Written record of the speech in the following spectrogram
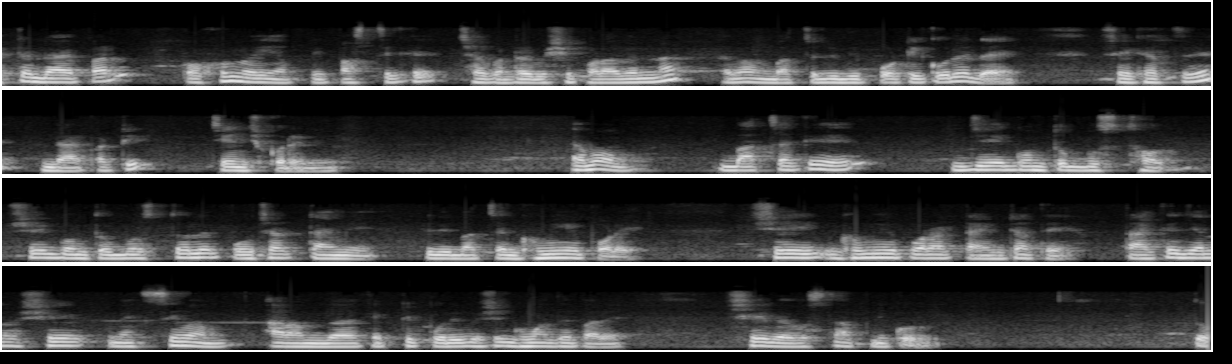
একটা ডায়পার কখনোই আপনি পাঁচ থেকে ছয় ঘণ্টার বেশি পড়াবেন না এবং বাচ্চা যদি পটি করে দেয়, সেক্ষেত্রে ডায়পারটি চেঞ্জ করে নিন। এবং বাচ্চাকে যে গন্তব্যস্থল, সেই গন্তব্যস্থলে পৌঁছার টাইমে যদি বাচ্চা ঘুমিয়ে পড়ে, সেই ঘুমিয়ে পড়ার টাইমটাতে তাকে যেন সে ম্যাক্সিমাম আরামদায়ক একটি পরিবেশে ঘুমাতে পারে সেই ব্যবস্থা আপনি করুন। তো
